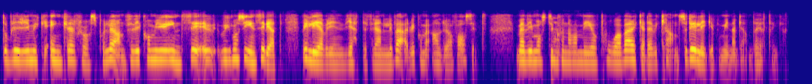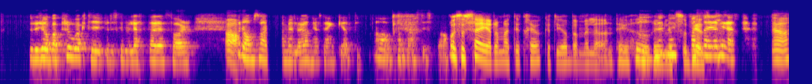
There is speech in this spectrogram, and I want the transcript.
då blir det ju mycket enklare för oss på lön. För vi kommer ju inse, vi måste ju inse det att vi lever i en jätteföränderlig värld. Vi kommer aldrig ha facit. Men vi måste kunna vara med och påverka där vi kan. Så det ligger på min agenda helt enkelt. Så du jobbar proaktivt för att det ska bli lättare för, Ja. för de som arbetar med lön helt enkelt. Ja, fantastiskt bra. Och så säger de att det är tråkigt att jobba med lön. Det är ju hur roligt som vad helst. säger det? Ja.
